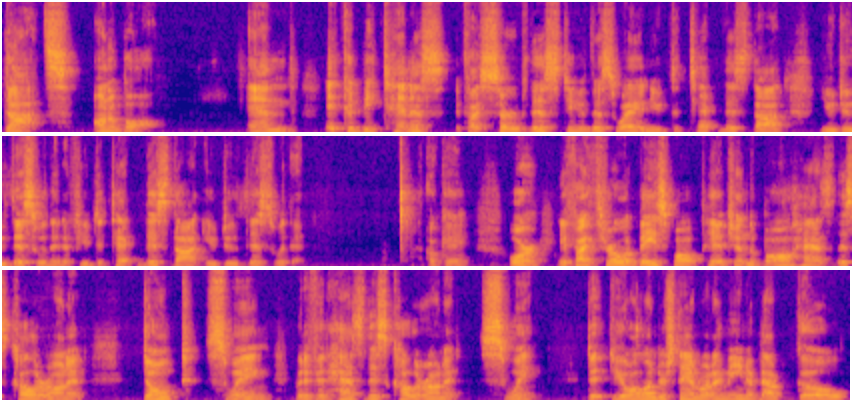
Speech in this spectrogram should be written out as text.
dots on a ball. And it could be tennis. If I serve this to you this way and you detect this dot, you do this with it. If you detect this dot, you do this with it. Okay? Or if I throw a baseball pitch and the ball has this color on it, don't swing. But if it has this color on it, swing. Do, do you all understand what I mean about go,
